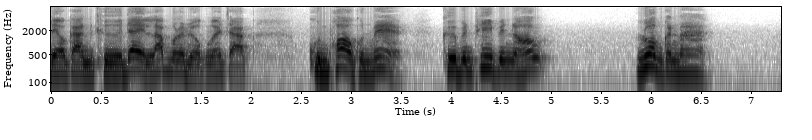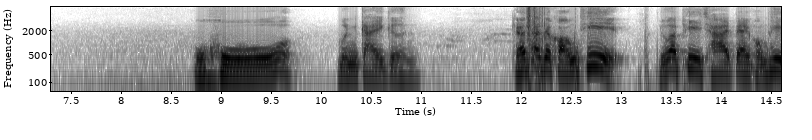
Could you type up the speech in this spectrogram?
เดียวกัน คือได้รับมรดกมาจากคุณพ่อคุณแม่ คือเป็นพี่เป็นน้องร่วมกันมา โอ้โห มันไกลเกิน แล้วถ้าเจ้าของที่หรือว่าพี่ชายแปลงของพี่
